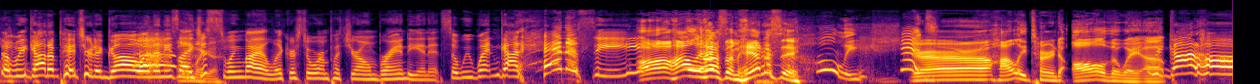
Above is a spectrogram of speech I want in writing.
So we got a pitcher to go, and then he's Oh like, my "Just God. swing by a liquor store and put your own brandy in it." So we went and got Hennessy. Oh, Holly has some Hennessy. Holy shit. Girl, Holly turned all the way up. We got home.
